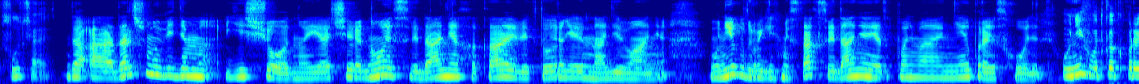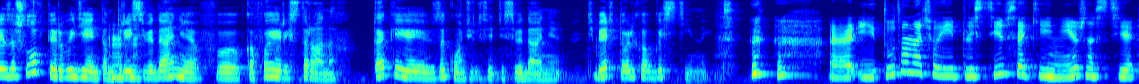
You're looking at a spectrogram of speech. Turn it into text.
случается. Да, а дальше мы видим еще одно и очередное свидание Хака и Виктории на диване. У них в других местах свидания, я так понимаю, не происходит. У них вот как произошло в первый день, там три свидания в кафе и ресторанах, так и закончились эти свидания. Теперь только в гостиной. Э, И тут он начал ей плести всякие нежности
